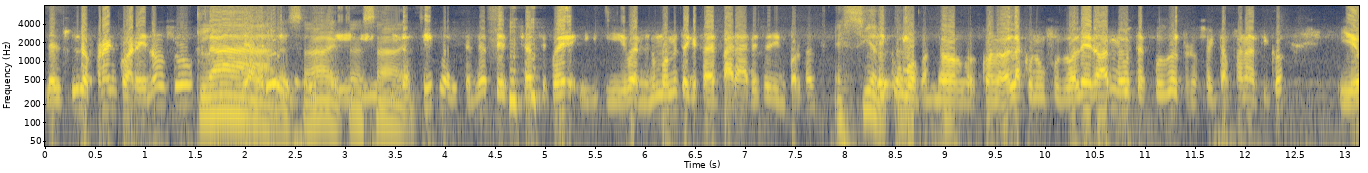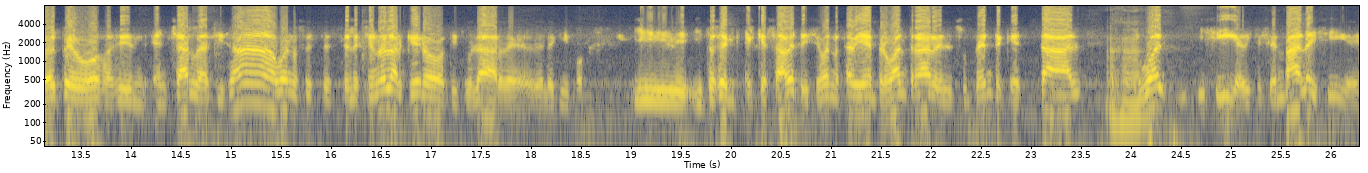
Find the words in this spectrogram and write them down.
del, suelo franco arenoso. Claro, exacto, exacto. Y, los tipos dicen, ya se fue, y, bueno, en un momento hay que saber parar, eso es importante. Es cierto. Es como cuando, cuando hablas con un futbolero, a mí me gusta el fútbol, pero no soy tan fanático, y de golpe vos así en, charla decís, ah, bueno, se, seleccionó el arquero titular del equipo y, entonces el, que sabe te dice, bueno, está bien, pero va a entrar el suplente que es tal, igual, y sigue, ¿viste? Se embala y sigue.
